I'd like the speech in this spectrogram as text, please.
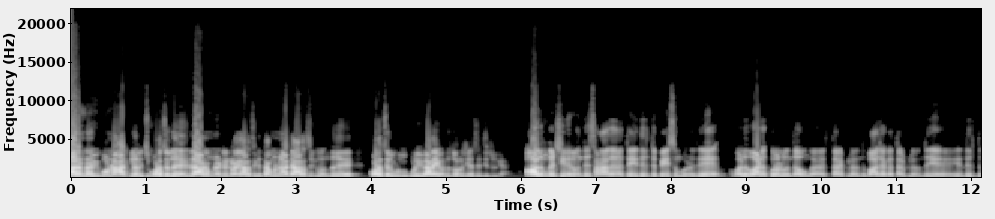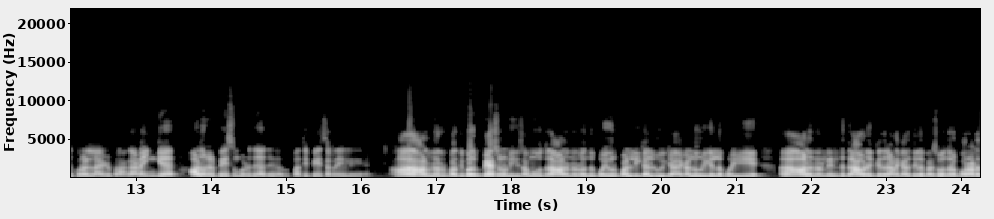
ஆர் என் ரவி போன்ற ஆட்களை வச்சு குடைச்சல் திராவிட முன்னேற்ற கழக அரசுக்கு தமிழ்நாட்டு அரசுக்கு வந்து குடைச்சல் கொடுக்கக்கூடிய வேலையை வந்து தொடர்ச்சியாக செஞ்சுட்டு இருக்காங்க ஆளும் கட்சியினர் வந்து சனாதனத்தை எதிர்த்து பேசும்பொழுது வலுவான குரல் வந்து அவங்க தரப்புல இருந்து பாஜக தரப்புல இருந்து எதிர்த்து குரல்லாம் எழுப்புறாங்க. ஆனா இங்க ஆளுநர் பேசும்பொழுது அது பத்தி பேசுறதே இல்லையே. ஆளுநர் பற்றி போது பேசணும். நீங்கள் சமூகத்தில் ஆளுநர் வந்து போய் ஒரு பள்ளி கல்லூரி கல்லூரிகளில் போய் ஆளுநர் நின்று திராவிடக்கு எதிரான கருத்துக்களை பேச சுதந்திர போராட்ட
